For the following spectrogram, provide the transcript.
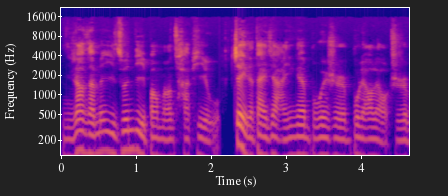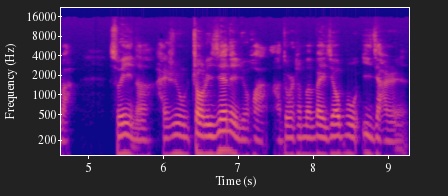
你让咱们一尊地帮忙擦屁股，这个代价应该不会是不了了之吧？所以呢，还是用赵立坚那句话啊，都是他们外交部一家人，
